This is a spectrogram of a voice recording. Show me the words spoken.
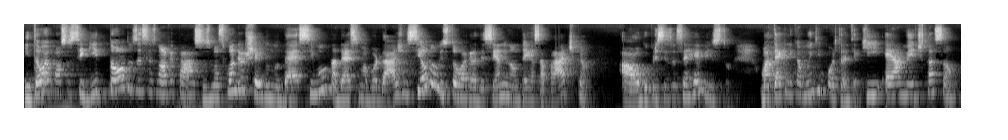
Então eu posso seguir todos esses nove passos, mas quando eu chego no décimo, na décima abordagem, se eu não estou agradecendo e não tenho essa prática, algo precisa ser revisto. Uma técnica muito importante aqui é a meditação.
